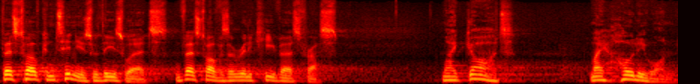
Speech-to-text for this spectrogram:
Verse 12 continues with these words. And verse 12 is a really key verse for us. My God, my Holy One,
